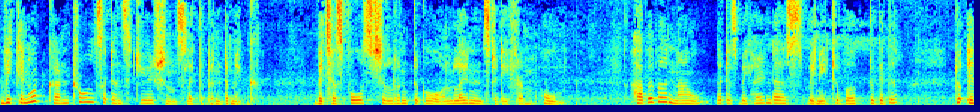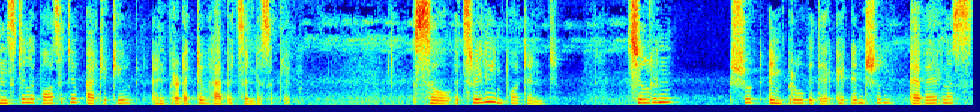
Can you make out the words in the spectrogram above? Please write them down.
We cannot control certain situations like the pandemic, which has forced children to go online and study from home. However, now that is behind us, we need to work together to instill a positive attitude and productive habits and discipline. So, it's really important. Children should improve with their attention, awareness,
